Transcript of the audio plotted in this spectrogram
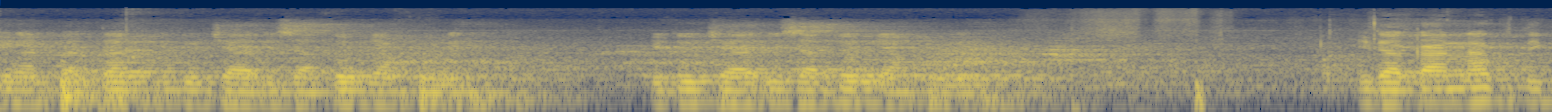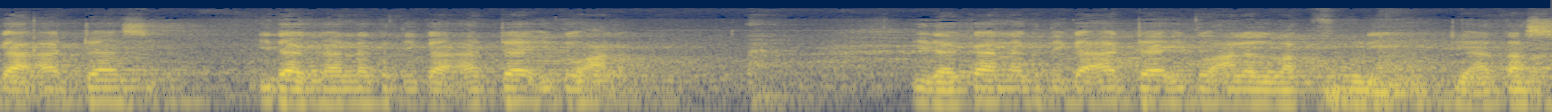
dengan badan Itu jaizatun yang boleh. Itu jaizatun yang boleh. Tidak karena ketika ada Tidak karena ketika ada itu alam Tidak karena ketika ada itu alal makfuli Di atas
